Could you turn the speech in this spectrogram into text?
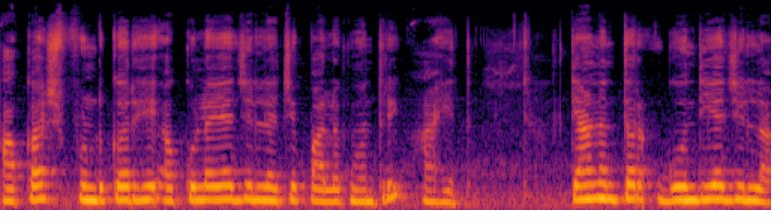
आकाश फुंडकर हे अकोला या जिल्ह्याचे पालकमंत्री आहेत. त्यानंतर गोंदिया जिल्हा.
